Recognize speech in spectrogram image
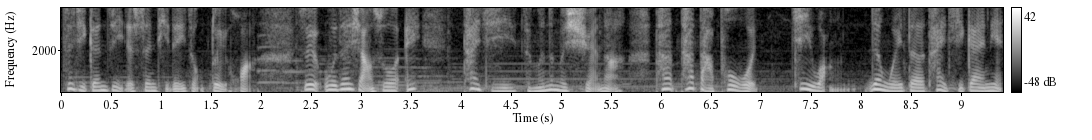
自己跟自己的身体的一种对话。所以我在想说，哎，太极怎么那么玄啊？他他打破我。既往认为的太极概念，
